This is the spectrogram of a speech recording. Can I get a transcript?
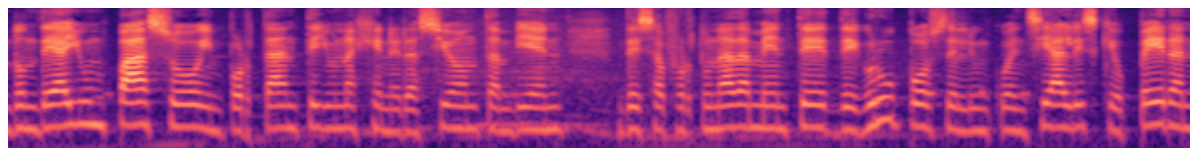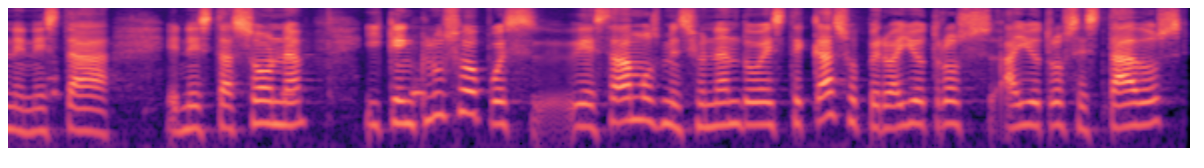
donde hay un paso importante y una generación también, desafortunadamente, de grupos que operan en esta, en esta zona y que incluso, pues, estábamos mencionando este caso, pero hay otros, hay otros estados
